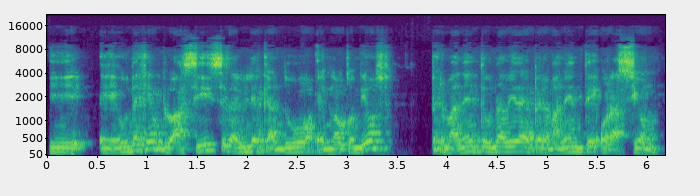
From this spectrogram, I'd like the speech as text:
Y eh, un ejemplo, así dice la Biblia que anduvo en no con Dios, permanente, una vida de permanente oración,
